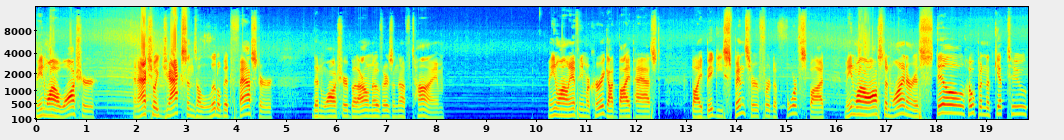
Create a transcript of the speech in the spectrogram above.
Meanwhile, Washer, and actually Jackson's a little bit faster than Washer, but I don't know if there's enough time. Meanwhile, Anthony McCurry got bypassed by Biggie Spencer for the fourth spot. Meanwhile, Austin Weiner is still hoping to get to,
